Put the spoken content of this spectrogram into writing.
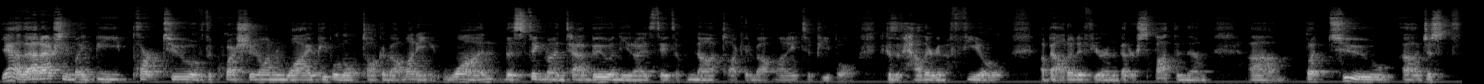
Yeah, that actually might be part two of the question on why people don't talk about money. One, the stigma and taboo in the United States of not talking about money to people because of how they're going to feel about it if you're in a better spot than them. Um, but two, uh, just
